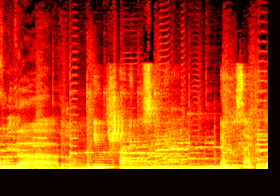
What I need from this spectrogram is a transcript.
Cuidado! Ele está na cozinha. A receita do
